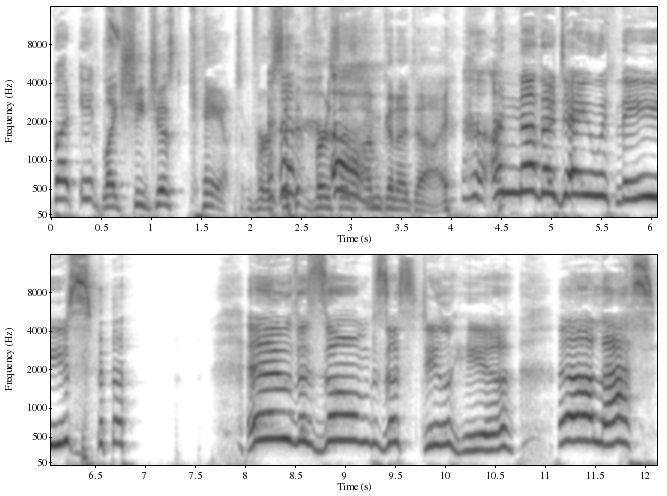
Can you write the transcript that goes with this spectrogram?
But it Like she just can't versus versus I'm going to die. another day with these. Oh, the zombies are still here. Alas,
